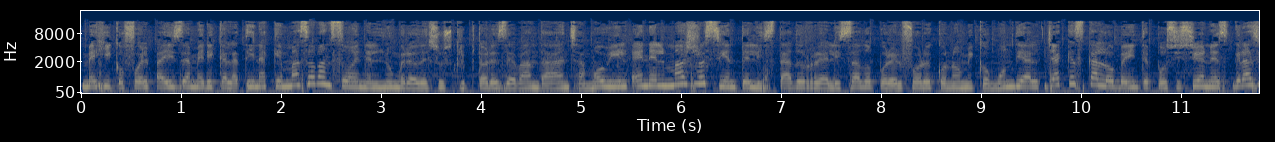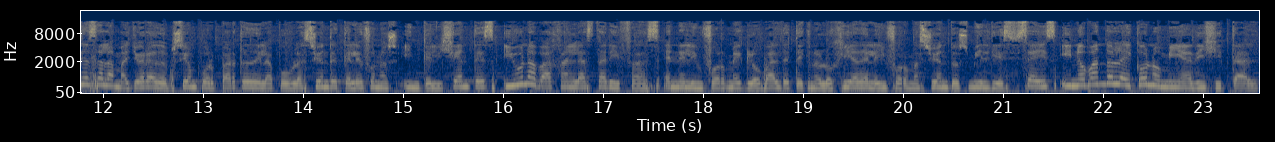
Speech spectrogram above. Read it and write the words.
México fue el país de América Latina que más avanzó en el número de suscriptores de banda ancha móvil en el más reciente listado realizado por el Foro Económico Mundial, ya que escaló 20 posiciones gracias a la mayor adopción por parte de la población de teléfonos inteligentes y una baja en las tarifas. En el informe global de tecnología de la información 2016, Innovando la economía digital,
